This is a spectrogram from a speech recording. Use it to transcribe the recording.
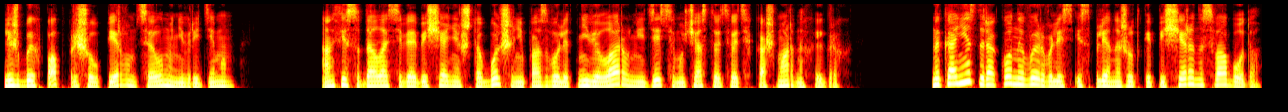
лишь бы их папа пришел первым, целым и невредимым. Анфиса дала себе обещание, что больше не позволит ни Вилару, ни детям участвовать в этих кошмарных играх. Наконец драконы вырвались из плена жуткой пещеры на свободу.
